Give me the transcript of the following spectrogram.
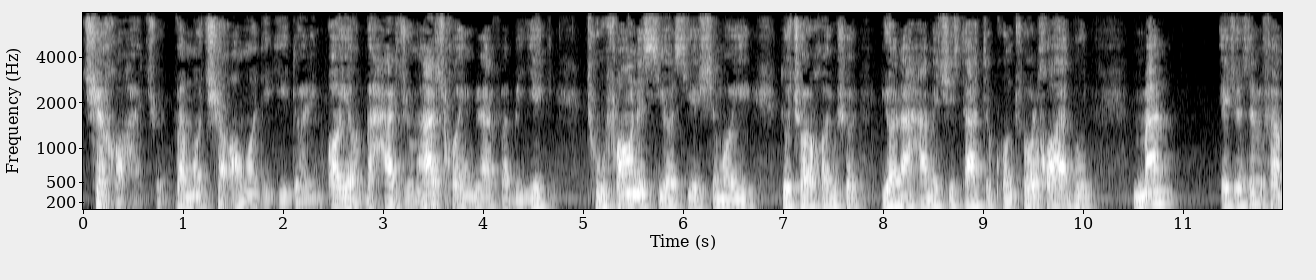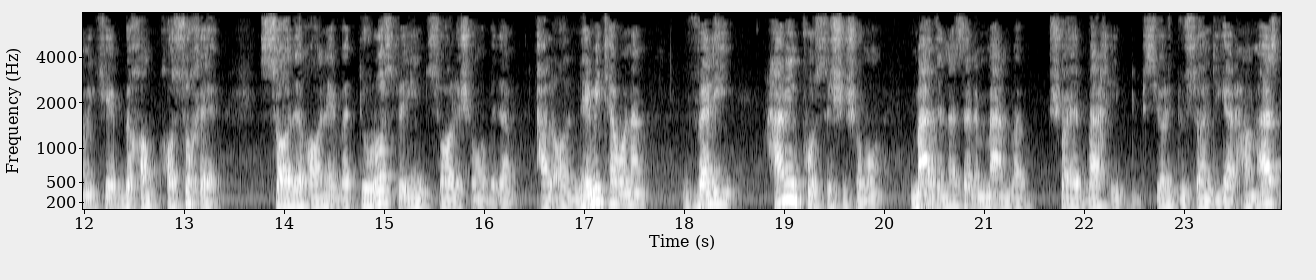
چه خواهد شد و ما چه آمادگی داریم؟ آیا به هرج و مرج خواهیم رفت و به یک طوفان سیاسی اجتماعی دوچار خواهیم شد یا نه؟ همه چیز تحت کنترل خواهد بود. من اجازه بفهمید که بخوام پاسخ صادقانه و درست به این سوال شما بدم. الان نمی‌توانم ولی همین پرسش شما مد نظر من و شاید برخی بسیاری دوستان دیگر هم هست.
